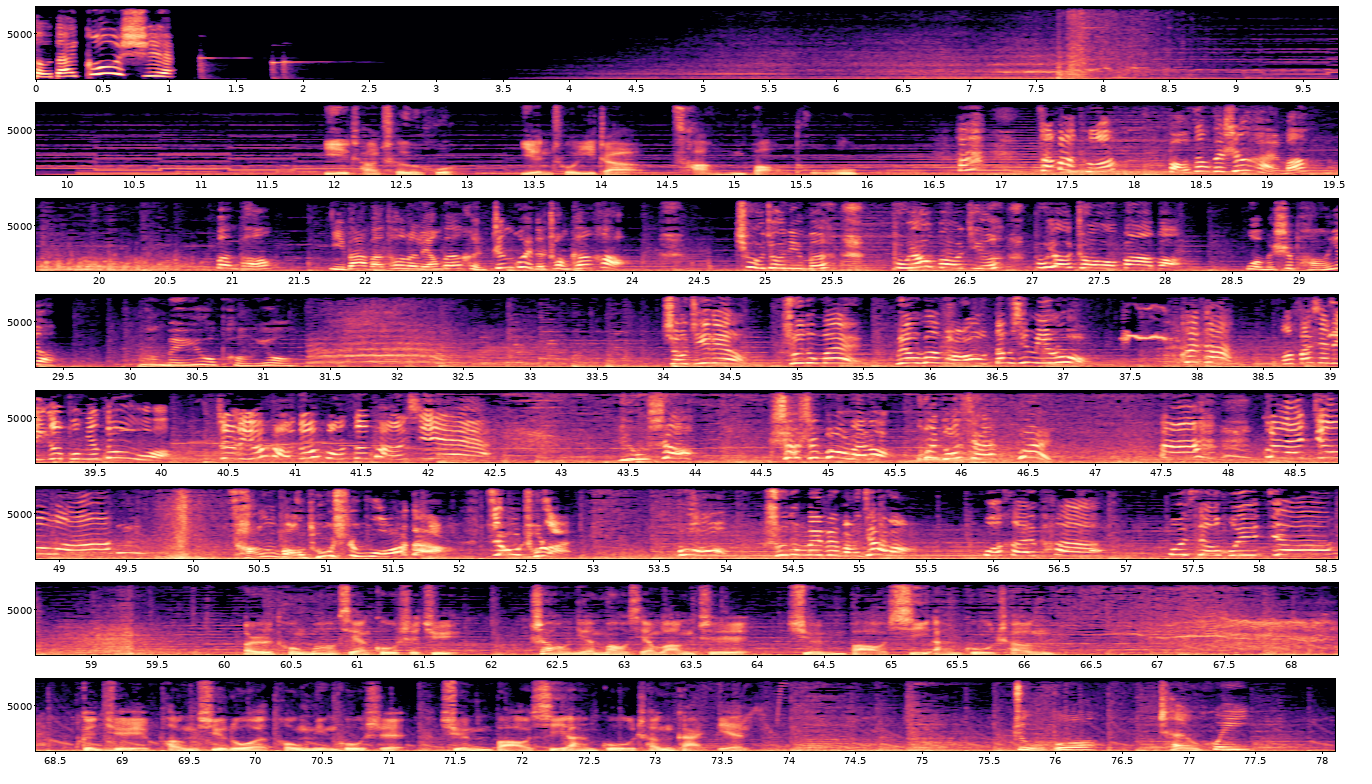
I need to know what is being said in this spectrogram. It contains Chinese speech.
口袋故事。一场车祸引出一张藏宝图。啊，藏宝图，宝藏在深海吗？万鹏，你爸爸偷了两本很珍贵的创刊号，求求你们不要报警，不要抓我爸爸。我们是朋友。我没有朋友。小机灵，水桶妹，不要乱跑，当心迷路。快看，我发现了一个不明动物，这里有好多红色螃蟹。流沙，沙尘暴来了，快躲起来，快！啊，快来救我！藏宝图是我的，交出来！不好，水桶妹被绑架了。我害怕，我想回家。儿童冒险故事剧《少年冒险王之寻宝西安古城》，根据彭旭洛同名故事《寻宝西安古城》改编。主播：陈辉，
